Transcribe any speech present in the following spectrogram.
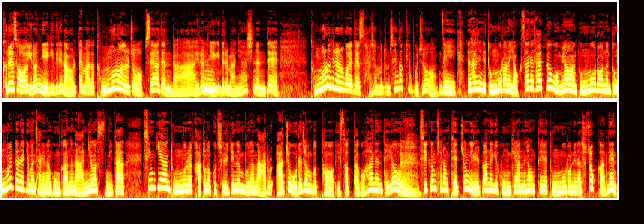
그래서 이런 얘기들이 나올 때마다 동물원을 좀 없애야 된다. 이런 음. 얘기들을 많이 하시는데 동물원이라는 거에 대해서 다시 한번 좀 생각해 보죠. 네. 사실 이제 동물원의 역사를 살펴보면 동물원은 동물들에게만 잔인한 공간은 아니었습니다. 신기한 동물을 가둬놓고 즐기는 문화는 아주 오래전부터 있었다고 하는데요. 네. 지금처럼 대중 일반에게 공개하는 형태의 동물원이나 수족관은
